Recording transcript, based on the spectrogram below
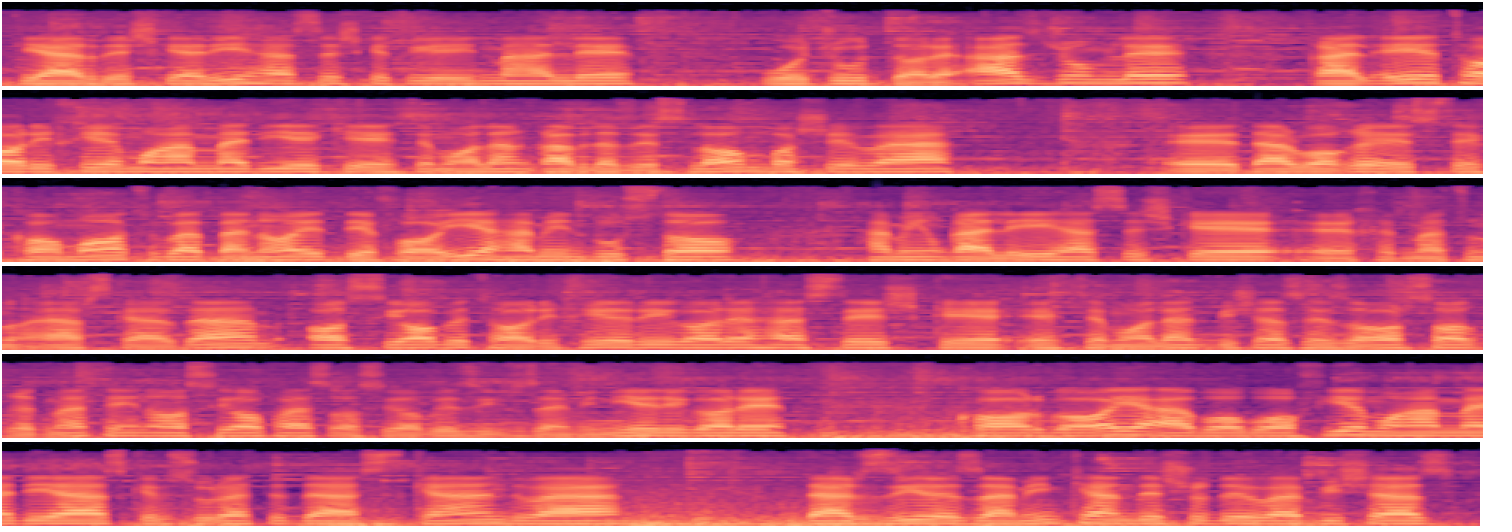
گردشگری هستش که توی این محله وجود داره. از جمله قلعه تاریخی محمدیه که احتمالا قبل از اسلام باشه و در واقع استحکامات و بنای دفاعی همین روستا همین قلعه هستش که خدمتون عرض کردم. آسیاب تاریخی ریگاره هستش که احتمالا بیش از هزار سال خدمت این آسیاب هست آسیاب زیرزمینی ریگاره. کارگاه های محمدی است که به صورت دستکند و در زیر زمین کنده شده و بیش از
